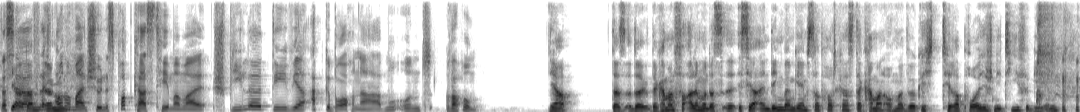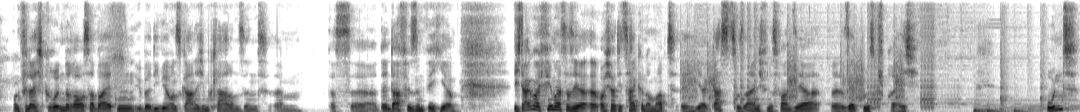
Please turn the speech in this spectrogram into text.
Das wäre ja, vielleicht ähm, auch noch mal ein schönes Podcast-Thema mal. Spiele, die wir abgebrochen haben und warum? Ja, das, da, da kann man vor allem, und das äh, ist ja ein Ding beim GameStar Podcast, da kann man auch mal wirklich therapeutisch in die Tiefe gehen und vielleicht Gründe rausarbeiten, über die wir uns gar nicht im Klaren sind. Ähm, das, äh, denn dafür sind wir hier. Ich danke euch vielmals, dass ihr äh, euch heute die Zeit genommen habt, äh, hier Gast zu sein. Ich finde, es war ein sehr, äh, sehr cooles Gespräch. Und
